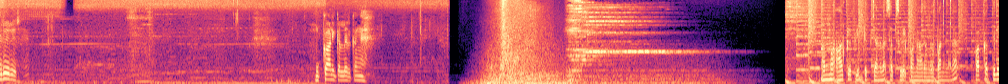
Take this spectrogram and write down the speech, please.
இரு இரு இரு. முக்காணி கல்ல இருக்கங்க. நம்ம ஆர்கே ஃபிலிம் டெக் சேனலை சப்ஸ்கிரைப் பண்ணாதவங்க பண்ணுங்கள் பக்கத்தில்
